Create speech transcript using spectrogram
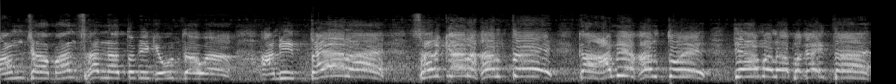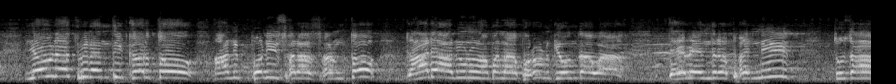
आमच्या माणसांना तुम्ही घेऊन जावा. आम्ही तयार आहे. सरकार हरतय का आम्ही हरतोय ते आम्हाला बघायचं आहे. एवढंच विनंती करतो आणि पोलिसाला सांगतो गाड्या आणून आम्हाला भरून घेऊन जावा. देवेंद्र फडणवीस तुझा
